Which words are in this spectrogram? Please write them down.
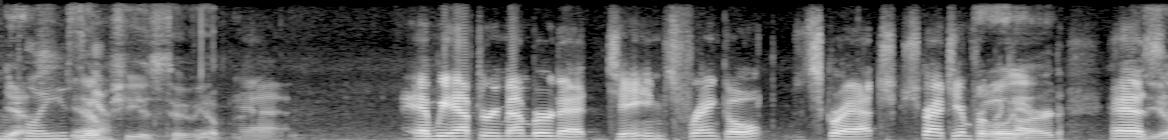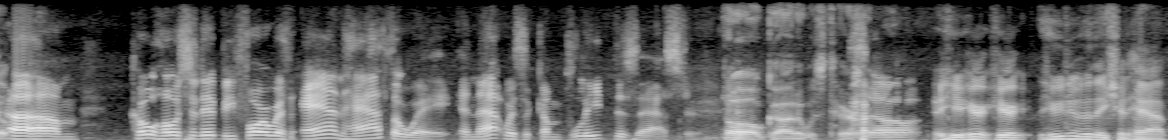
Yes. employees. Yep, Yeah. she is too. Yep. Yeah. And we have to remember that James Franco, scratch, scratch him from Oh, the yeah. card, has Yep. um, co-hosted it before with Anne Hathaway, and that was a complete disaster. Oh God, it was terrible. So Here, here, who knew who they should have?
